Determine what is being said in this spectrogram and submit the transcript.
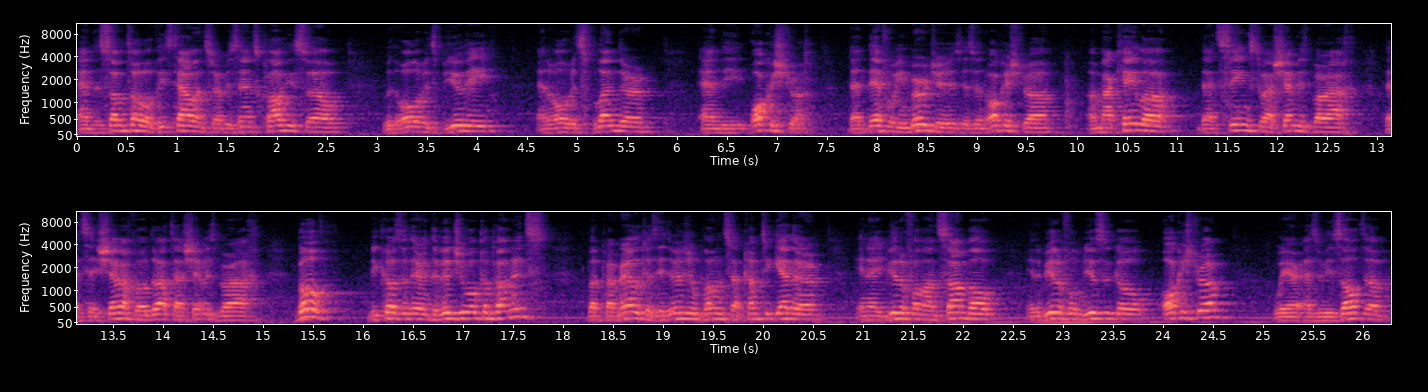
and the sum total of these talents represents Klal Yisrael with all of its beauty and all of its splendor, and the orchestra that therefore emerges is an orchestra, a makela that sings to Hashem Yisbarach, that says Shevach V'odot Hashem Yisbarach, both because of their individual components, but primarily because the individual components have come together in a beautiful ensemble, in a beautiful musical orchestra, where as a result of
